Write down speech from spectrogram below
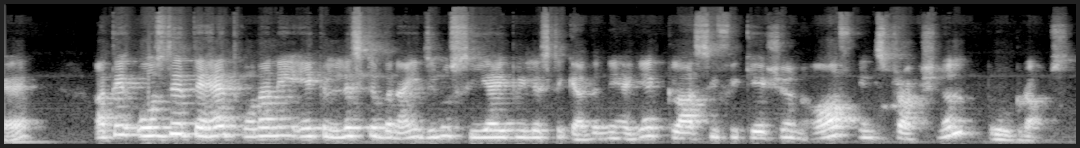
ਹੈ ਅਤੇ ਉਸ ਦੇ ਤਹਿਤ ਉਹਨਾਂ ਨੇ ਇੱਕ ਲਿਸਟ ਬਣਾਈ ਜਿਹਨੂੰ CIP ਲਿਸਟ ਕਹਿ ਦਿੰਦੇ ਹੈਗੇ ਕਲਾਸੀਫਿਕੇਸ਼ਨ ਆਫ ਇਨਸਟਰਕਸ਼ਨਲ ਪ੍ਰੋਗਰਾਮਸ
